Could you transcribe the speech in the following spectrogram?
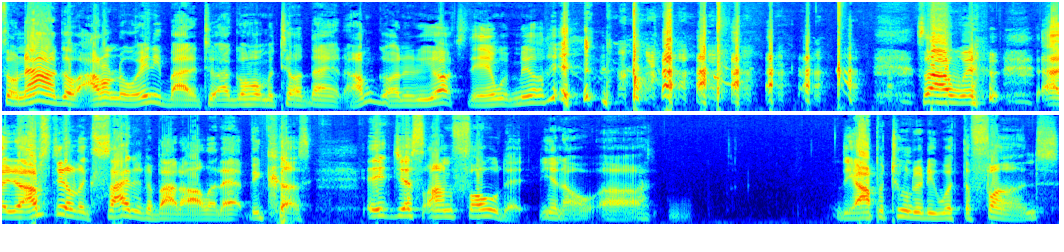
So now I go. I don't know anybody till I go home and tell Diane I'm going to New York, staying with Milt. so I went. I, am still excited about all of that because it just unfolded. You know, uh, the opportunity with the funds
